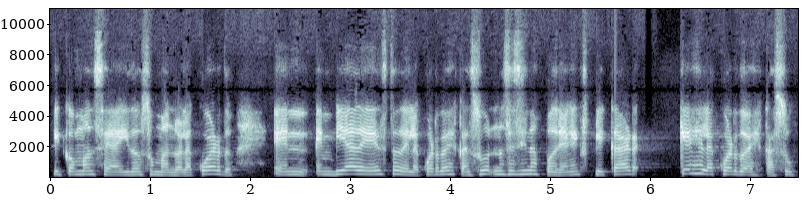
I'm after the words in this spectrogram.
y cómo se ha ido sumando al acuerdo. En, en vía de esto del acuerdo de Escazú, no sé si nos podrían explicar qué es el acuerdo de Escazú.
